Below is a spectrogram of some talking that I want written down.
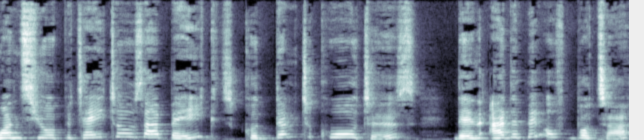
Once your potatoes are baked, cut them to quarters, then add a bit of butter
